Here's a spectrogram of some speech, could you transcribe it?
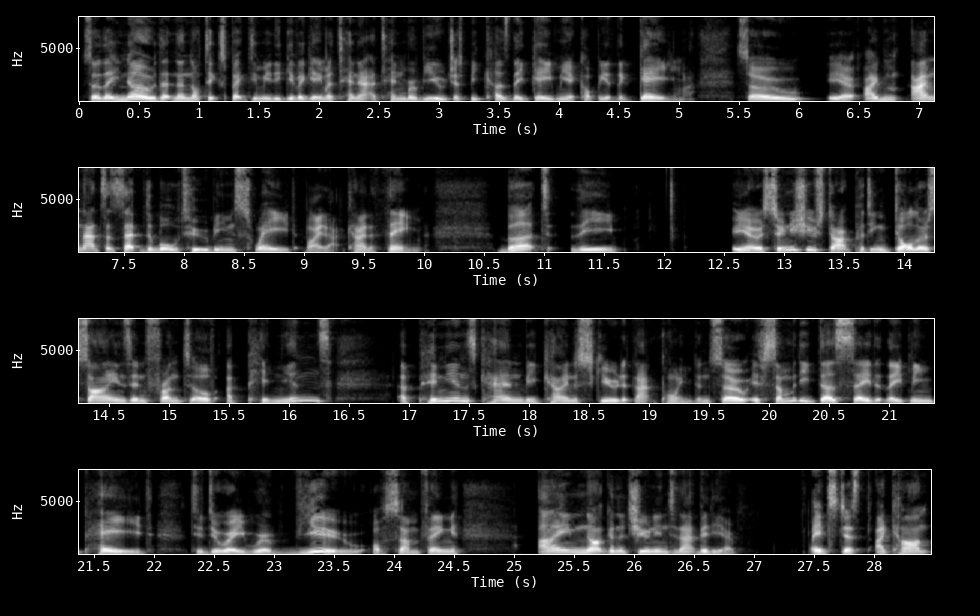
So they know that they're not expecting me to give a game a 10 out of 10 review just because they gave me a copy of the game. So, you know, I'm I'm not susceptible to being swayed by that kind of thing. But the you know, as soon as you start putting dollar signs in front of opinions, opinions can be kind of skewed at that point. And so if somebody does say that they've been paid to do a review of something, I'm not going to tune into that video. It's just, I can't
